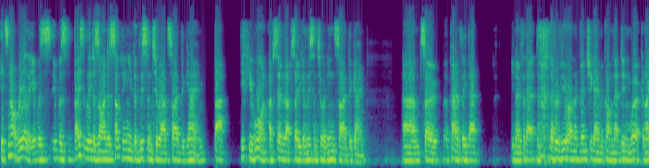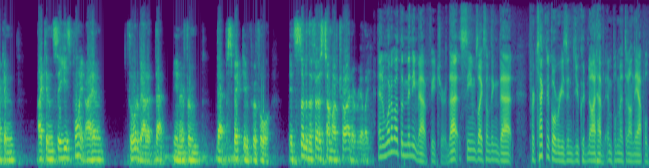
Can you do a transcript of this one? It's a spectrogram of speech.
it's not really. It was it was basically designed as something you could listen to outside the game. But if you want, I've set it up so you can listen to it inside the game. Um, so apparently that, you know, for that the, the reviewer on Adventure Gamer.com that didn't work, and I can I can see his point. I haven't thought about it that you know from that perspective before. It's sort of the first time I've tried it, really. And what about the mini map feature? That seems like something that, for technical reasons, you could not have implemented on the Apple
